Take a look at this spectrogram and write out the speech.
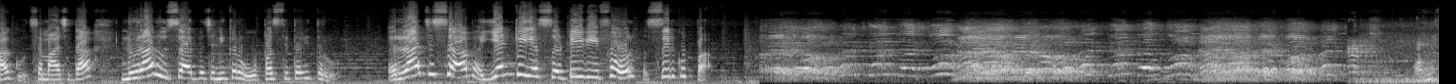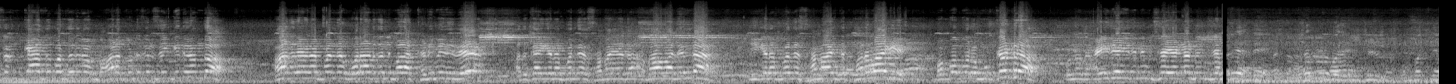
ಹಾಗೂ ಸಮಾಜದ ನೂರಾರು ಸಾರ್ವಜನಿಕರು ಉಪಸ್ಥಿತರಿದ್ದರು. ರಾಜ್ಯ ಸಾಬ್ ಎನ್ಕೆಎಸ್ ಟಿವಿ ಫೋರ್ ಸಿರುಗುಪ್ಪ. ಬಹುಸಂಖ್ಯಾತ ಪದ್ಧತಿ ಬಹಳ ದೊಡ್ಡ ಜನಸಂಖ್ಯೆ ಇದೆ ನಮ್ದು. ಆದ್ರೆ ಏನಪ್ಪ ಅಂದ್ರೆ ಹೋರಾಟದಲ್ಲಿ ಬಹಳ ಕಡಿಮೆ ಇದೆ ಅದಕ್ಕಾಗಿ ಏನಪ್ಪ ಅಂದ್ರೆ ಸಮಯದ ಅಭಾವದಿಂದ ಈಗ ಏನಪ್ಪ ಅಂದ್ರೆ ಸಮಾಜದ ಪರವಾಗಿ ಒಬ್ಬೊಬ್ಬರ ಮುಖಂಡರ ಒಂದೊಂದು ಐದೈದು ನಿಮಿಷ, ಎರಡು ನಿಮಿಷ. ಒಂಬತ್ತನೇ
